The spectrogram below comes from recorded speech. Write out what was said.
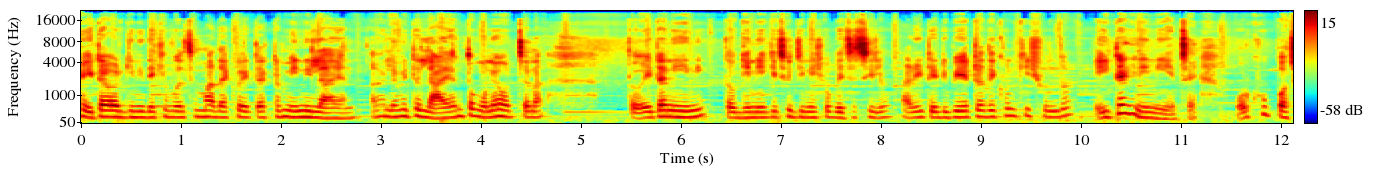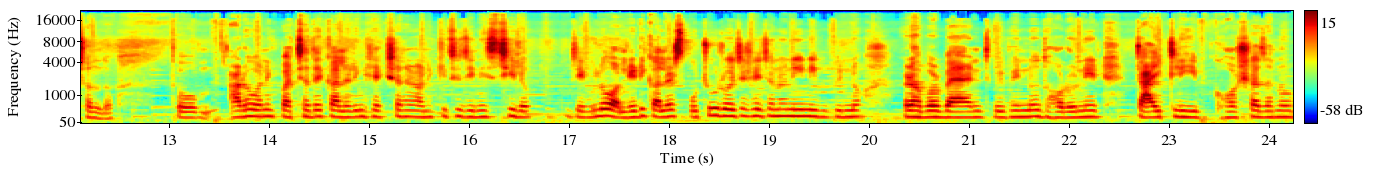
এটা আর গিনি দেখে বলছে, মা, দেখো, এটা একটা মিনি লায়ন আমি বললাম, এটা লায়ন তো মনে হচ্ছে না। তো এটা নিয়ে নিই তো গিনি কিছু জিনিসও বেঁচেছিল। আর এই টেডি বিয়ারটা দেখুন কি সুন্দর। এইটা গিনি নিয়েছে। ওর খুব পছন্দ। তো আরও অনেক বাচ্চাদের কালারিং সেকশনের অনেক কিছু জিনিস ছিল, যেগুলো অলরেডি কালার্স প্রচুর রয়েছে, সেই জন্য নিয়ে নিই বিভিন্ন রাবার ব্যান্ড বিভিন্ন ধরনের টাই ক্লিপ ঘর সাজানোর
